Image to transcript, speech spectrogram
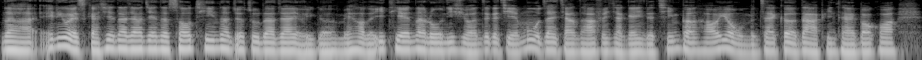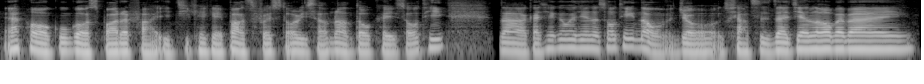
那 anyways，感谢大家今天的收听，那就祝大家有一个美好的一天。那如果你喜欢这个节目，再将它分享给你的亲朋好友。我们在各大平台，包括 Apple、Google、Spotify 以及 KKBox、First Story 上，那都可以收听。那感谢各位今天的收听，那我们就下次再见喽，拜拜。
